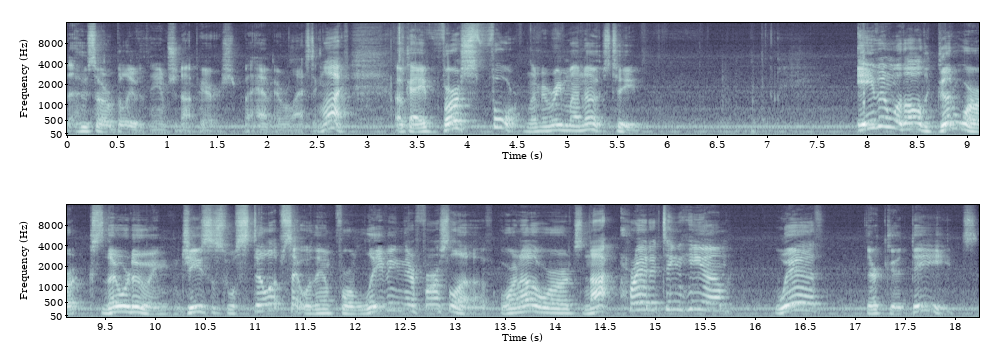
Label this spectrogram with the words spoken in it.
that whosoever believeth in him should not perish, but have everlasting life. Okay, verse 4. Let me read my notes to you. Even with all the good works they were doing, Jesus was still upset with them for leaving their first love, or in other words, not crediting him with their good deeds.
